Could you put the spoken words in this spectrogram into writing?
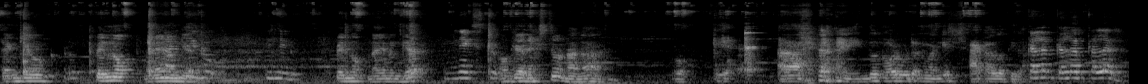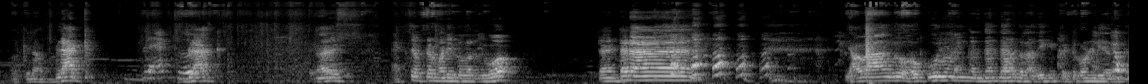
thank you pen ನಯನಂಗೆ ಪೆನ್ನು ನಯನಂಗೆ ನೆಕ್ಸ್ಟ್ ಓಕೆ ನೆಕ್ಸ್ಟ್ ನಾನಾ ಓಕೆ ಇಂದು ನೋಡ್ಬಿಟ್ರೆ ನನಗೆ ಶಾಕ್ ಆಗೋತೀರ? ಕಲರ್ ಕಲರ್ ಕಲರ್ ಓಕೆ ನಾ ಬ್ಲ್ಯಾಕ್ ಬ್ಲ್ಯಾಕ್ ಬ್ಲ್ಯಾಕ್ ಅಕ್ಸೆಪ್ಟ್ ಮಾಡಿರಲ್ಲ ನೀವು? ಟನ್ ಟಡ. ಯಾವಾಗಲೂ ಕೂರ್ಲು ನಂಗೆ ಅನ್ಕಂತ ಅದಕ್ಕೆ ಕಟ್ಕೊಂಡ್ಲಿ ಅಂತ.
